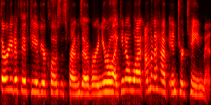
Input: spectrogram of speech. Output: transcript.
30 to 50 of your closest friends over and you were like, you know what? I'm gonna have entertainment.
